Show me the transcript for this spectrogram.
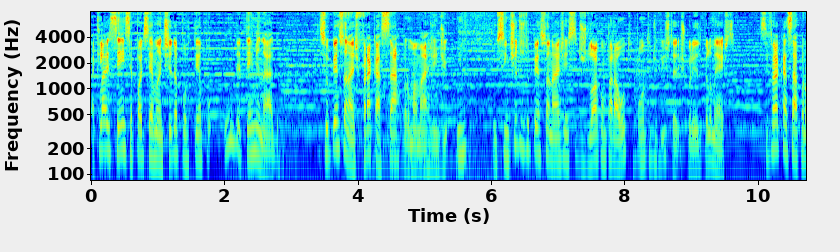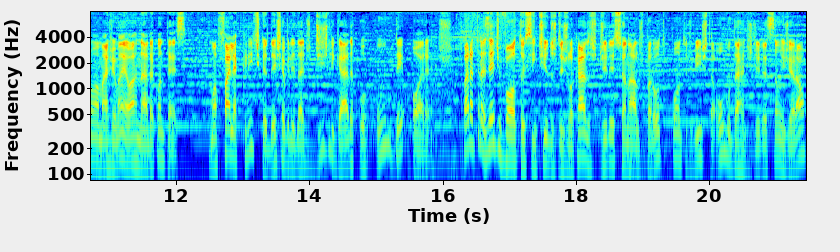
A clariciência pode ser mantida por tempo indeterminado. Se o personagem fracassar por uma margem de 1, os sentidos do personagem se deslocam para outro ponto de vista escolhido pelo mestre. Se fracassar por uma margem maior, nada acontece. Uma falha crítica deixa a habilidade desligada por 1 de horas. Para trazer de volta os sentidos deslocados, direcioná-los para outro ponto de vista ou mudar de direção em geral,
